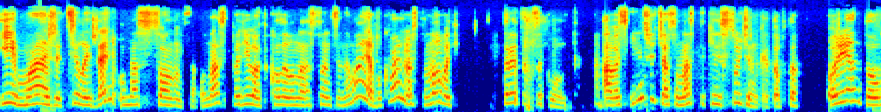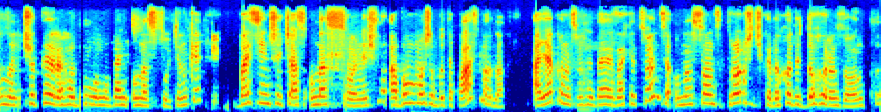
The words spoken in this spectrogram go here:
і майже цілий день у нас сонце. У нас період, коли у нас сонця немає, буквально становить 30 секунд. А весь інший час у нас такі сутінки. Тобто орієнтовно 4 години на день у нас сутінки, весь інший час у нас сонячно, або може бути пасмурно. А як у нас виглядає захід сонця? У нас сонце трошечки доходить до горизонту,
